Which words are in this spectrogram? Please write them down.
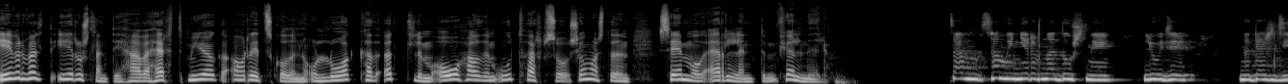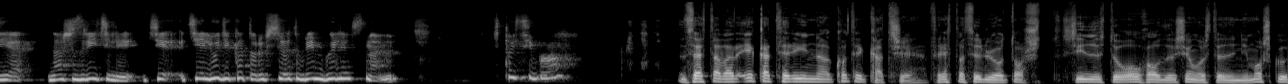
Yfirvöld í Rúslandi hafa hert mjög á reytskóðun og lokað öllum óháðum útvarps- og sjómastöðum sem og erlendum fjölmiðlum. Samið nérfnadúsni ljúdi na dæsdíja, naši zrítili, tie ljúdi, kattori vsjö þetta vrím bíli s nami. Spasíba. Þetta var Ekaterína Kotrikatsi, frettathurru og dorst, síðustu óháðu sjómastöðin í Mosku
